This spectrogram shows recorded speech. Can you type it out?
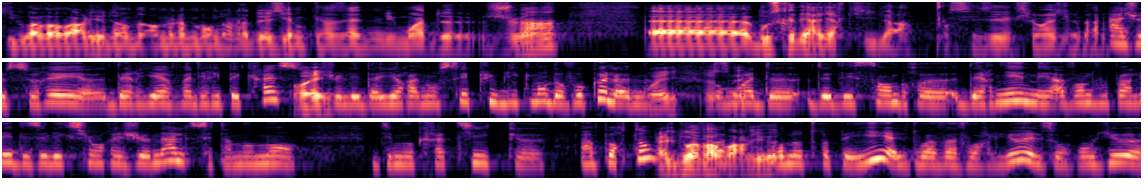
qui doivent avoir lieu dans- normalement dans la deuxième quinzaine du mois de juin. Euh, vous serez derrière qui, là, dans ces élections régionales? Ah, je serai euh, derrière Valérie Pécresse. Oui. Je l'ai d'ailleurs annoncé publiquement dans vos colonnes Oui, au sais. mois de, de décembre euh, dernier. Mais avant de vous parler des élections régionales, c'est un moment démocratique euh, important. Elles doivent pour- avoir lieu. Pour notre pays, elles doivent avoir lieu. Elles auront lieu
